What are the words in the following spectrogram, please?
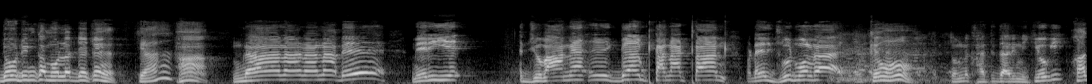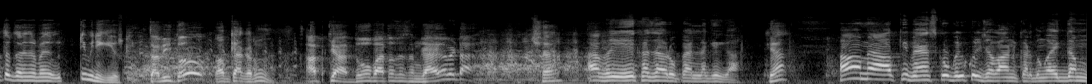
दो दिन का मोहलत देते हैं। क्या? हाँ। ना ना ना ना बे मेरी ये ज़ुबान है एकदम टनाटन। पटेल झूठ बोल रहा है। क्यों? तुमने खातिरदारी नहीं की होगी? खातिर दरअसल मैंने उतनी भी नहीं की उसकी। तभी तो। तो अब क्या करूँ? अब क्या दो बातों से समझाएगा बेटा? अच्छा। अब एक हज़ार रुपया लगेगा। क्या? हाँ मैं आपकी भैंस को बिल्कुल जवान कर दूँगा एकदम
